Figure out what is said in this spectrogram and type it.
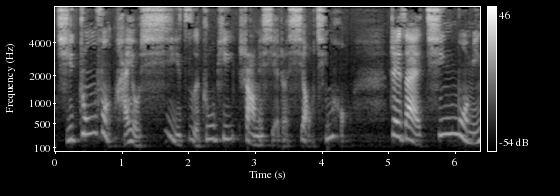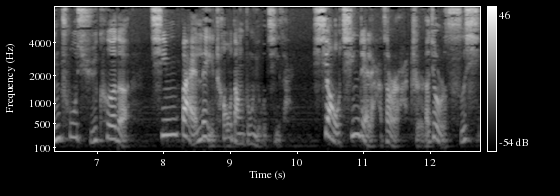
其中缝还有细字朱批，上面写着“孝亲后”。这在清末明初徐科的《清拜类钞》当中有记载。“孝亲”这俩字儿啊，指的就是慈禧。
